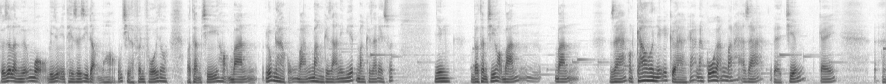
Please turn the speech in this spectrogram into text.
tôi rất là ngưỡng mộ ví dụ như thế giới di động họ cũng chỉ là phân phối thôi và thậm chí họ bán lúc nào cũng bán bằng cái giá niêm yết bằng cái giá đề xuất. Nhưng và thậm chí họ bán bán giá còn cao hơn những cái cửa hàng khác đang cố gắng bán hạ giá để chiếm cái uh,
